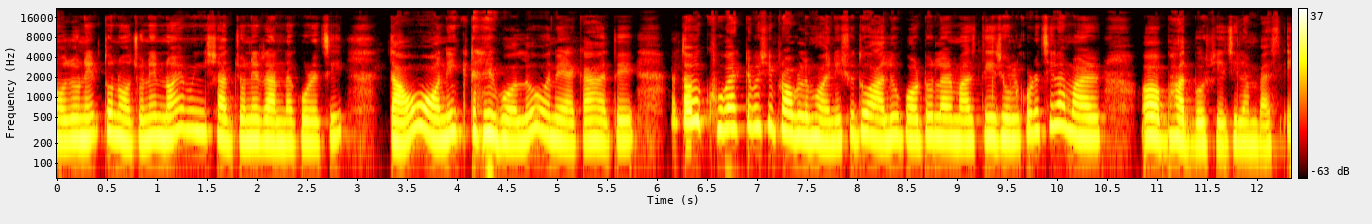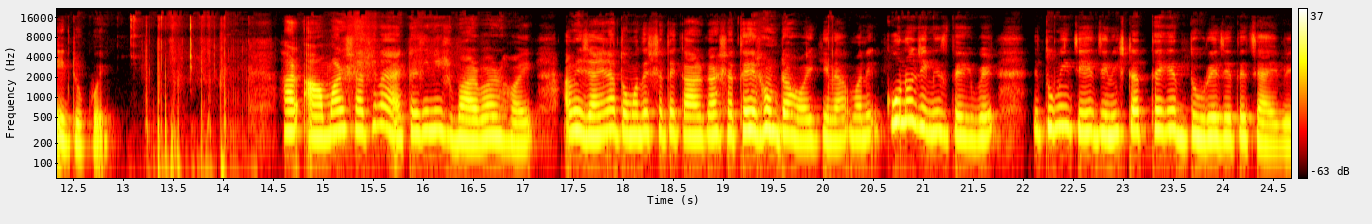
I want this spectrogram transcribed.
নজনের তো নজনের নয় আমি সাতজনের রান্না করেছি। তাও অনেকটাই বলো মানে একা হাতে। তবে খুব একটা বেশি প্রবলেম হয়নি। শুধু আলু, পটল আর মাছ দিয়ে ঝোল করেছিলাম আর ভাত বসিয়েছিলাম, ব্যাস, এইটুকুই। আর আমার সাথে না একটা জিনিস বারবার হয়। আমি জানি না তোমাদের সাথে কার কার সাথে এরমটা হয় কি না মানে কোনো জিনিস দেখবে যে তুমি যে জিনিসটার থেকে দূরে যেতে চাইবে,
